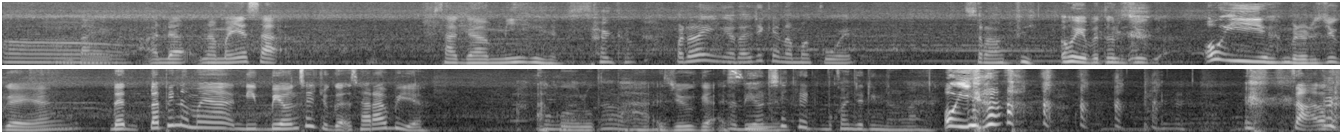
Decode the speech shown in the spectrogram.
Eh, Entah ya, ada namanya Sa Sagami. Astaga. Padahal ingat aja kayak nama kue. Serabi. Oh iya betul juga. Oh iya benar juga ya. Dan tapi namanya di Beyonce juga Sarabi ya? Aku nggak lupa tahu. juga Nah, sih. Beyonce bukan jadi Nala. Oh iya. Salah.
